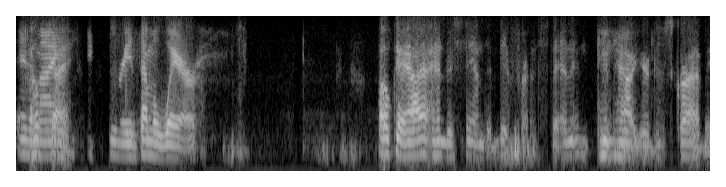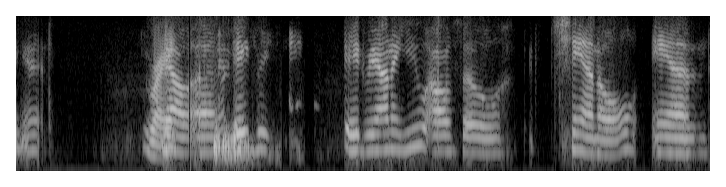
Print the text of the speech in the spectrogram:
In okay. my experience, I'm aware. Okay, I understand the difference then in, in how you're describing it. Right. Now, uh, Adri- Adrianna, you also channel, and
